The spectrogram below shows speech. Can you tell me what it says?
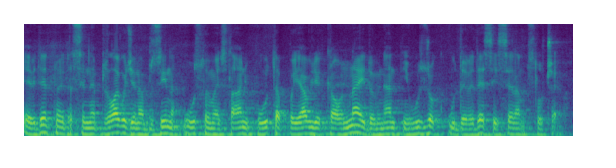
evidentno je da se neprilagođena brzina u uslovima i stanju puta pojavljuje kao najdominantniji uzrok u 97 slučajeva.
